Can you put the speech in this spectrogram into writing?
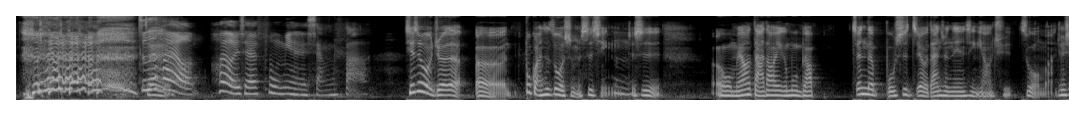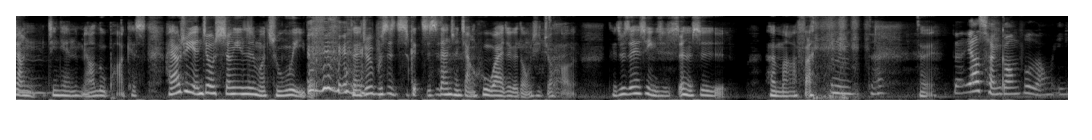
就是对会有会有一些负面的想法，其实我觉得，呃，不管是做什么事情，嗯。就是呃，我们要达到一个目标，真的不是只有单纯那件事情要去做嘛。就像嗯。今天我们要录 podcast，还要去研究声音是怎么处理的，对，就是不是只只是单纯讲户外这个东西就好了。对，就这件事情是真的是很麻烦。嗯，对。对，对，要成功不容易，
